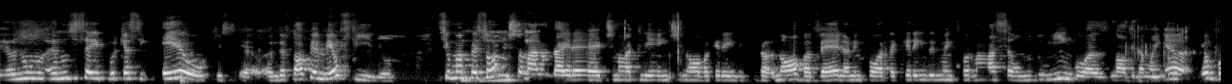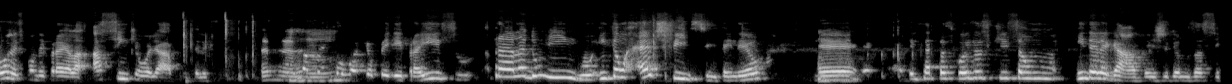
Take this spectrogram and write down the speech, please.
eu não, eu não sei, porque assim, eu, que Undertop é meu filho, se uma pessoa me uhum. chamar no direct, uma cliente nova, querendo, nova, velha, não importa, querendo uma informação no domingo às nove da manhã, eu vou responder para ela assim que eu olhar para o telefone. Uhum. A pessoa que eu peguei para isso, para ela é domingo. Então é difícil, entendeu? Uhum. É, tem certas coisas que são indelegáveis, digamos assim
